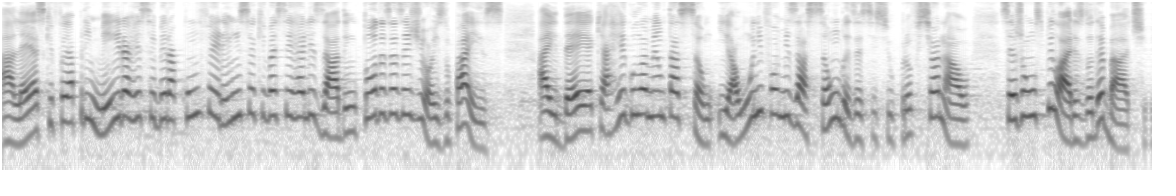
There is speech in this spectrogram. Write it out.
A Alesc foi a primeira a receber a conferência que vai ser realizada em todas as regiões do país. A ideia é que a regulamentação e a uniformização do exercício profissional sejam os pilares do debate.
